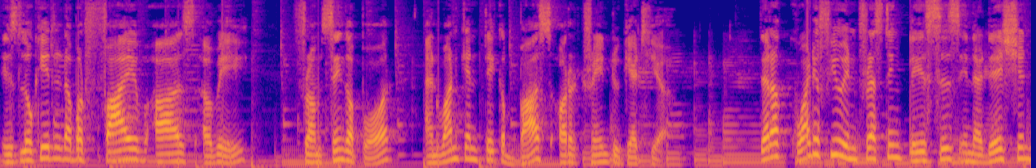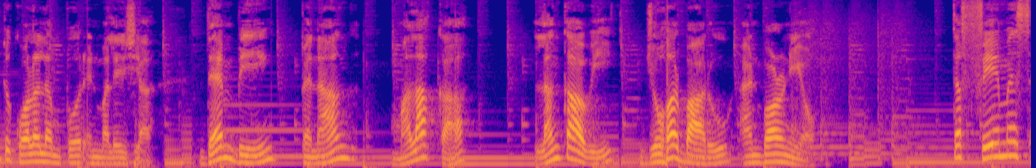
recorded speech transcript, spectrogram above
is located about 5 hours away from Singapore, and one can take a bus or a train to get here. There are quite a few interesting places in addition to Kuala Lumpur in Malaysia, them being Penang, Malacca, Langkawi, Johor Bahru, and Borneo. The famous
